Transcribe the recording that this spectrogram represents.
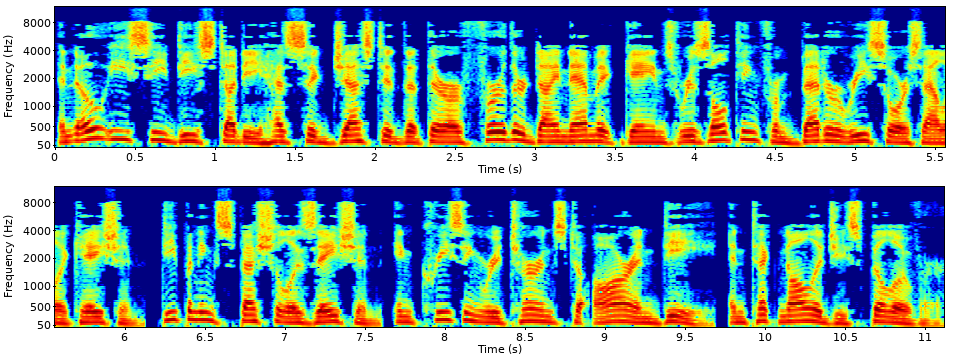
An OECD study has suggested that there are further dynamic gains resulting from better resource allocation, deepening specialization, increasing returns to R&D, and technology spillover.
